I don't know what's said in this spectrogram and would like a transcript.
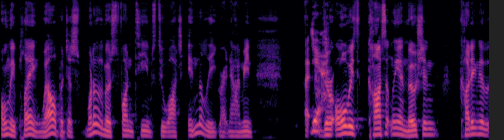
only playing well, but just one of the most fun teams to watch in the league right now. I mean, yeah. they're always constantly in motion, cutting to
